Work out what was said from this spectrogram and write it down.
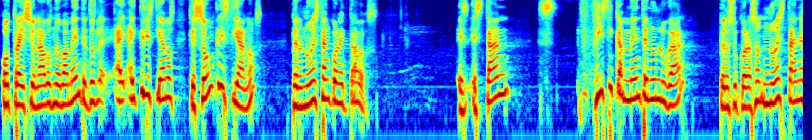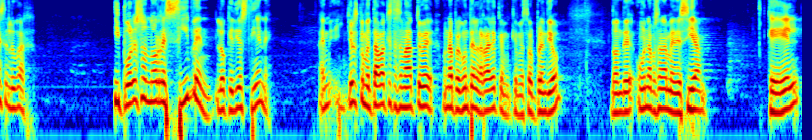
o traicionados nuevamente. Entonces hay, cristianos que son cristianos, pero no están conectados. están físicamente en un lugar, pero su corazón no está en ese lugar. Y por eso no reciben lo que Dios tiene. Yo les comentaba que esta semana tuve una pregunta en la radio que, me sorprendió, donde una persona me decía que él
